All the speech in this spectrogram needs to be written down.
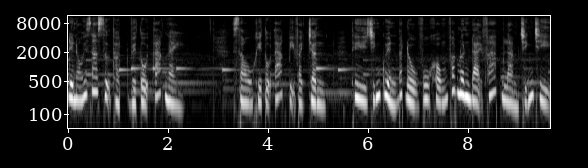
để nói ra sự thật về tội ác này. Sau khi tội ác bị vạch trần, thì chính quyền bắt đầu vu khống pháp luân đại pháp làm chính trị,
